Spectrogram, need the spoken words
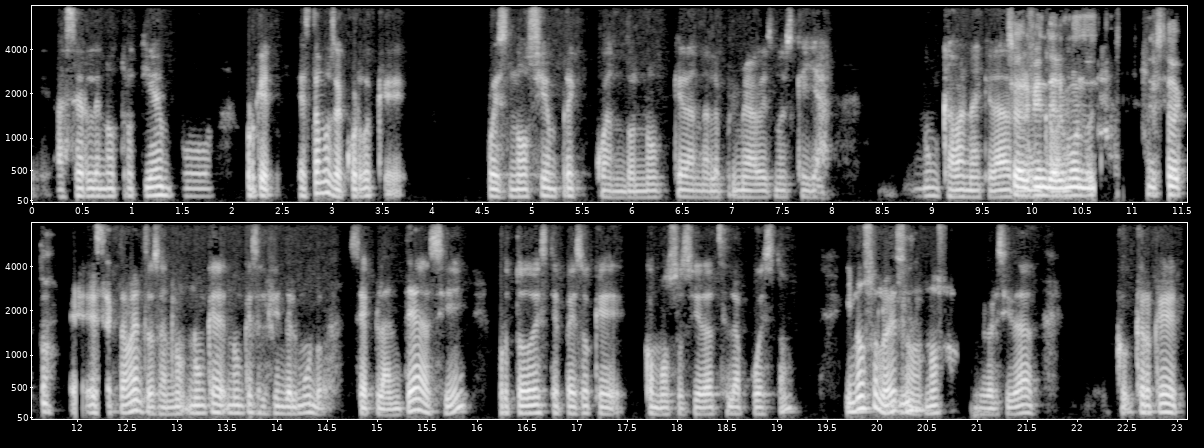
eh, hacerla en otro tiempo, porque estamos de acuerdo que pues no siempre cuando no quedan a la primera vez, no es que ya nunca van a quedar. Es el fin del mundo. Exacto. E, exactamente, o sea, nunca, nunca es el fin del mundo. Se plantea así por todo este peso que como sociedad se le ha puesto. Y no solo eso, no solo la universidad. Creo que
